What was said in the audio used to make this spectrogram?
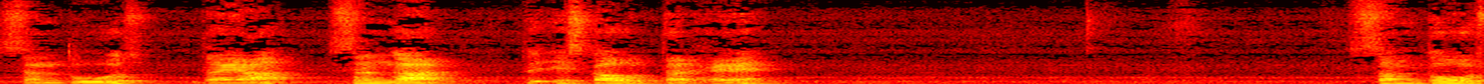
संतोष, दया, श्रृंगार। तो इसका उत्तर है संतोष।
